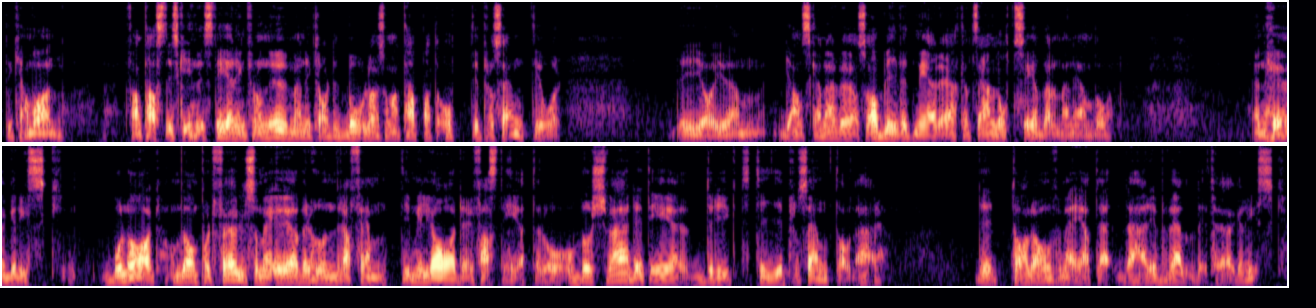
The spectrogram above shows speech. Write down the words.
Det kan vara en fantastisk investering från nu men det är klart ett bolag som har tappat 80 procent i år. Det gör ju en ganska nervös och har blivit mer, jag kan inte säga en lottsedel men ändå en högriskbolag. Om du har en portfölj som är över 150 miljarder i fastigheter och, och börsvärdet är drygt 10 procent av det här det talar om för mig att det, det här är väldigt hög risk.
